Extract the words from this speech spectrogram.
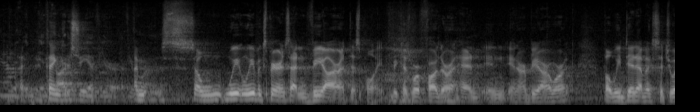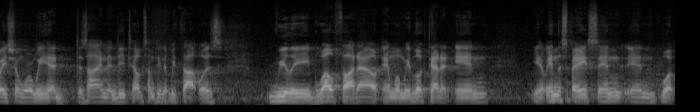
you know, in, in the think- artistry of your, of your I'm- work? So we, we've experienced that in VR at this point because we're farther ahead in, in our VR work. But we did have a situation where we had designed and detailed something that we thought was really well thought out. And when we looked at it in, you know, in the space, in, in what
